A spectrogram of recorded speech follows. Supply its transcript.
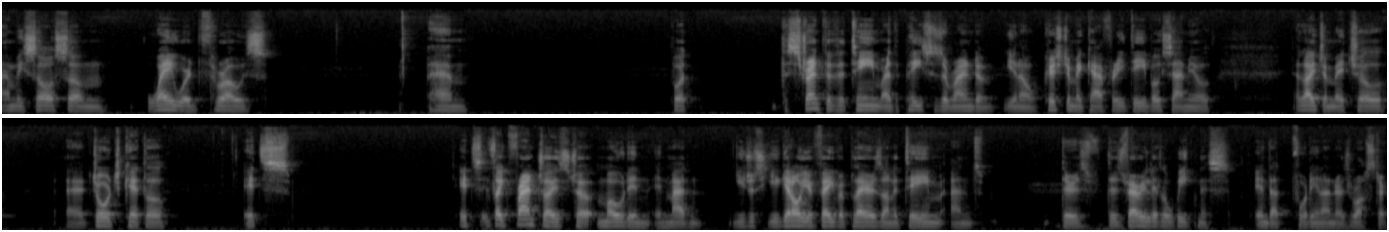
and we saw some wayward throws. Um, but the strength of the team are the pieces around him. You know, Christian McCaffrey, Deebo Samuel, Elijah Mitchell, uh, George Kittle. It's it's it's like franchise mode in, in Madden. You just you get all your favorite players on a team, and there's there's very little weakness in that 49ers roster.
